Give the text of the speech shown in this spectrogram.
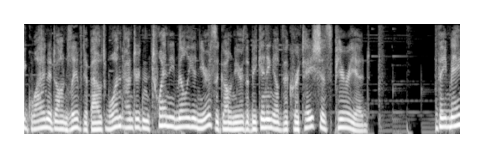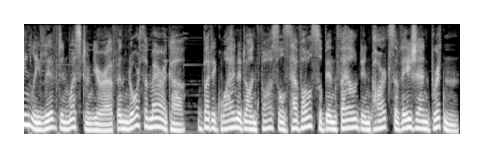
Iguanodon lived about 120 million years ago near the beginning of the Cretaceous period. They mainly lived in Western Europe and North America, but iguanodon fossils have also been found in parts of Asia and Britain,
